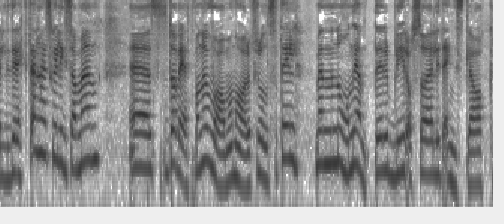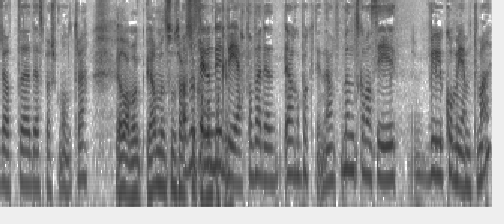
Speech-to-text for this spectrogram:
veldig direkte. Her skal vi ligge sammen. Eh, Da vet man jo hva man har å forholde seg til. Men noen jenter blir også litt engstelige av akkurat eh, det spørsmålet, tror jeg. Ja, da, men, ja, men som sagt, Altså så kan Selv om de vet at det er det Jeg har pakke det inn, ja. Men skal man si 'vil du komme hjem til meg'?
